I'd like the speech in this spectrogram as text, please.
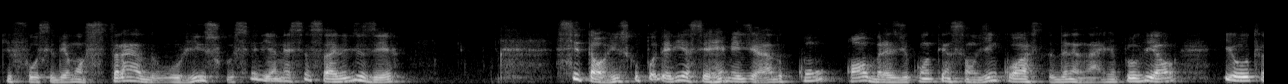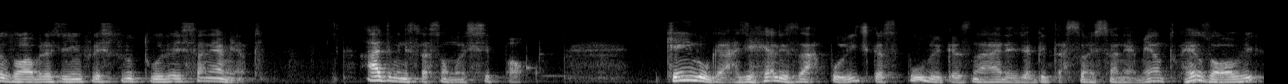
que fosse demonstrado o risco, seria necessário dizer se tal risco poderia ser remediado com obras de contenção de encostas, drenagem pluvial e outras obras de infraestrutura e saneamento. A administração municipal que, em lugar de realizar políticas públicas na área de habitação e saneamento, resolve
